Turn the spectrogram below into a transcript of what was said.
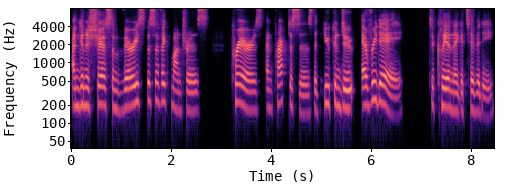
I'm going to share some very specific mantras, prayers, and practices that you can do every day to clear negativity.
